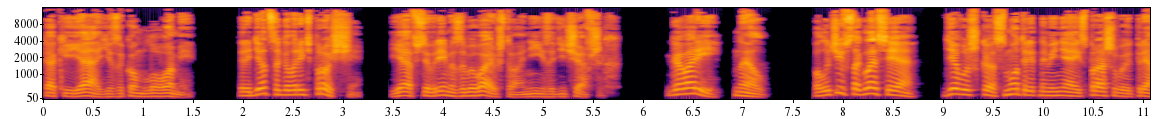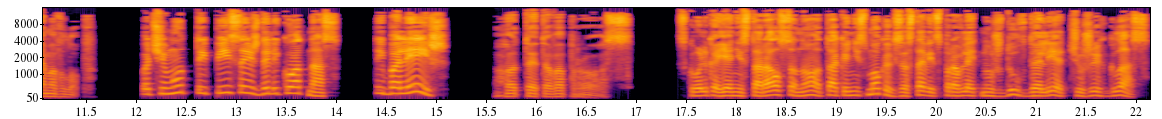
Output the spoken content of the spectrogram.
как и я языком Лооми. Придется говорить проще. Я все время забываю, что они из одичавших». «Говори, Нел». Получив согласие, девушка смотрит на меня и спрашивает прямо в лоб. «Почему ты писаешь далеко от нас? Ты болеешь?» Вот это вопрос. Сколько я ни старался, но так и не смог их заставить справлять нужду вдали от чужих глаз.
